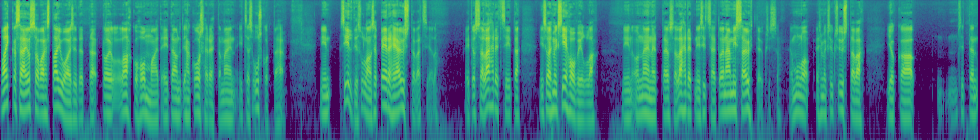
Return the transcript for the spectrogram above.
vaikka sä jossain vaiheessa tajuaisit, että toi lahko homma, että ei tämä on nyt ihan kosher, että mä en itse asiassa usko tähän, niin silti sulla on se perhe ja ystävät siellä. Että jos sä lähdet siitä, niin se on esimerkiksi Jehovilla, niin on näin, että jos sä lähdet, niin sit sä et ole enää missään yhteyksissä. Ja mulla on esimerkiksi yksi ystävä, joka sitten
